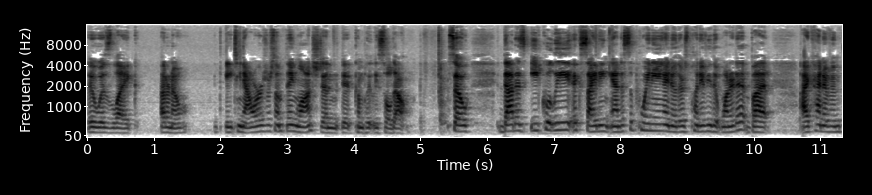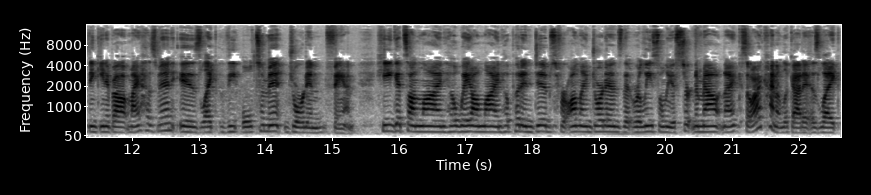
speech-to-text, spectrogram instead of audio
it was like I don't know, 18 hours or something launched and it completely sold out. So that is equally exciting and disappointing. I know there's plenty of you that wanted it, but I kind of am thinking about my husband is like the ultimate Jordan fan. He gets online, he'll wait online, he'll put in dibs for online Jordans that release only a certain amount. And I, so I kind of look at it as like,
